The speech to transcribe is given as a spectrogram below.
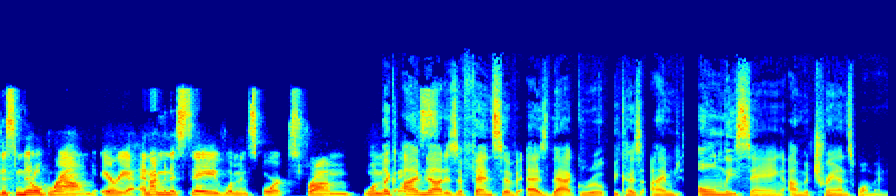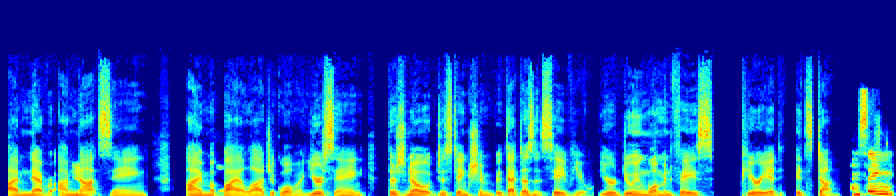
this middle ground area, and I'm going to save women's sports from women. Like, I'm not as offensive as that group because I'm only saying I'm a trans woman. I'm never, I'm yeah. not saying I'm a yeah. biological woman. You're saying there's no distinction, but that doesn't save you. You're doing woman face, period. It's done. I'm saying,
